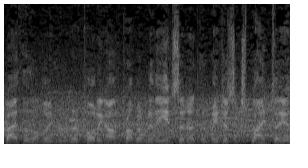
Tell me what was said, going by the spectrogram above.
Both of them will be reporting on probably the incident that we just explained to you.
